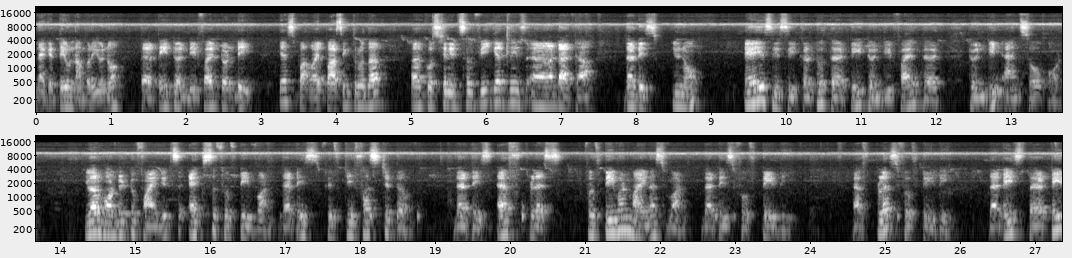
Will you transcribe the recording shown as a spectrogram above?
negative number you know 30 25 20 yes while passing through the uh, question itself we get this uh, data. That is you know as is equal to 30 25 30, 20 and so on. You are wanted to find its x51 that is 51st term. That is f plus 51 minus 1 that is 50d f plus 50d that is 30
